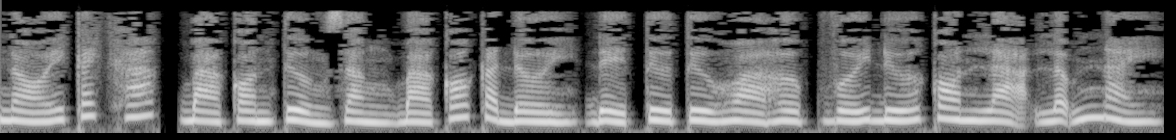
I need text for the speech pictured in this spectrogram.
Nói cách khác, bà còn tưởng rằng bà có cả đời để từ từ hòa hợp với đứa con lạ lẫm này.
